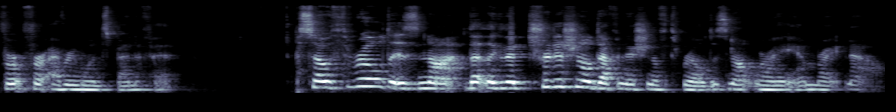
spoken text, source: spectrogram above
for for everyone's benefit so thrilled is not that like the traditional definition of thrilled is not where I am right now.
